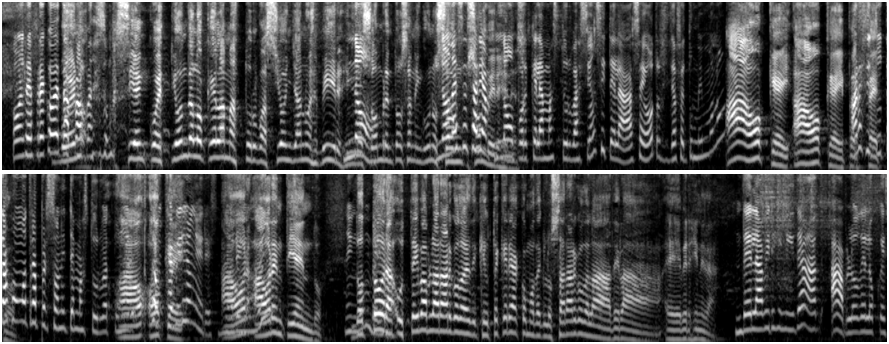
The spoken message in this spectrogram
con el refresco de tapa Bueno, para sumar. si en cuestión de lo que es la masturbación ya no es virgen, No. los hombres entonces ninguno No son, son necesariamente, vírgenes. no, porque la masturbación si te la hace otro, si te hace tú mismo, no. Ah, ok, ah, ok, perfecto. Ahora, si tú estás con otra persona y te masturbas, tú no Ah, eres-. ¿qué virgen eres? No eres ahora, ahora entiendo. Ningún Doctora, virgen. usted iba a hablar algo de que usted quería como desglosar algo de la, de la eh, virginidad. De la virginidad hablo de lo que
